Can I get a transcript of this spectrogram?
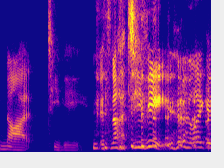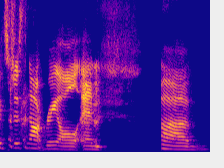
not TV. It's not TV. like it's just not real. And um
